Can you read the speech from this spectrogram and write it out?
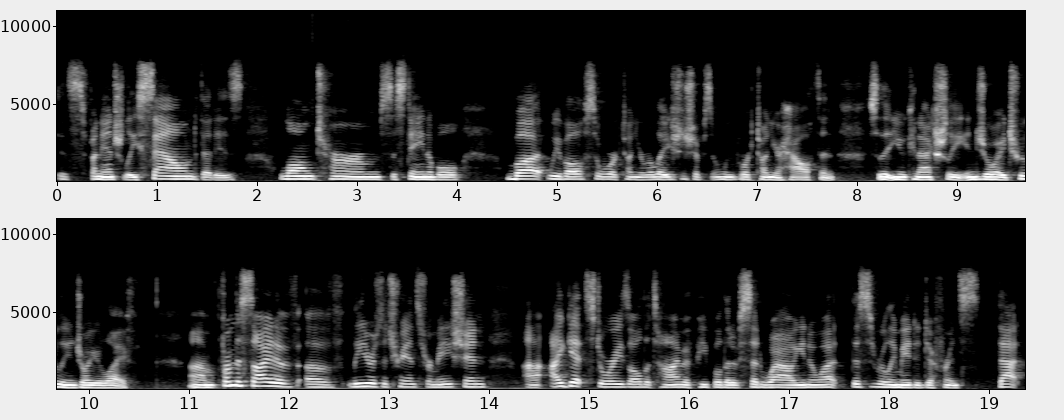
is financially sound, that is long-term, sustainable. But we've also worked on your relationships and we've worked on your health, and so that you can actually enjoy, truly enjoy your life. Um, from the side of, of leaders of transformation, uh, I get stories all the time of people that have said, "Wow, you know what? This has really made a difference." That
